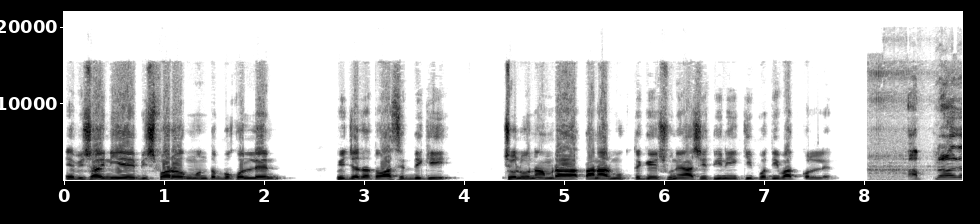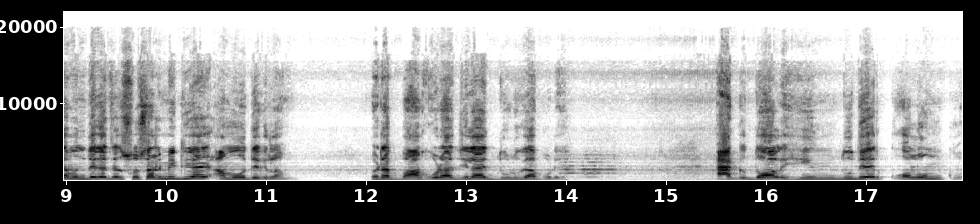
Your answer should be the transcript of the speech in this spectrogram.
এ বিষয় নিয়ে বিস্ফোরক মন্তব্য করলেন পিজ্জাদা তোয়া সিদ্দিকি চলুন আমরা তানার মুখ থেকে শুনে আসি তিনি কি প্রতিবাদ করলেন। আপনারা যেমন দেখেছেন সোশ্যাল মিডিয়ায়, আমিও দেখলাম। ওটা বাঁকুড়া জেলায় দুর্গাপুরে। একদল হিন্দুদের কলঙ্ক।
